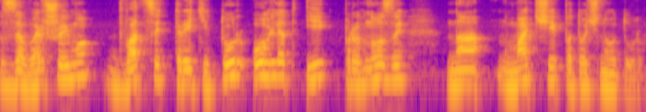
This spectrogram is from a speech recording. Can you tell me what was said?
завершуємо 23-й тур, огляд і прогнози на матчі поточного туру.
